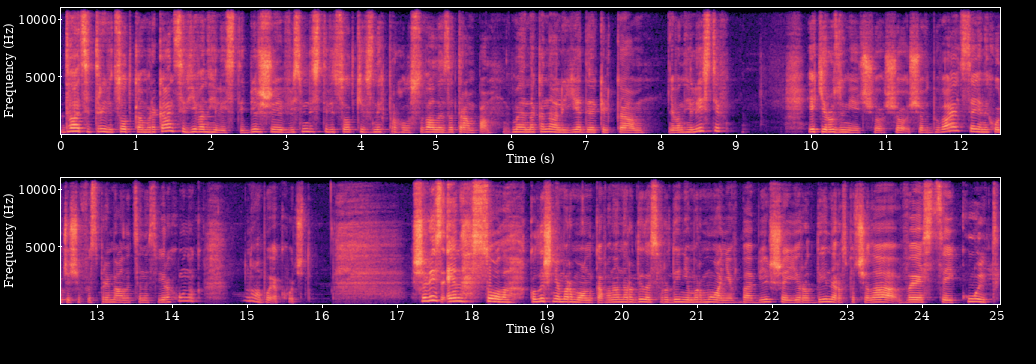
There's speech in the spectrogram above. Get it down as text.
23% американців євангелісти. Більше 80% з них проголосували за Трампа. В мене на каналі є декілька євангелістів, які розуміють, що, що, що відбувається. Я не хочу, щоб ви сприймали це на свій рахунок. Ну або як хочете. Шаліз Ен Сола, колишня мормонка. Вона народилась в родині мормонів, ба більше її родина розпочала весь цей культ.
